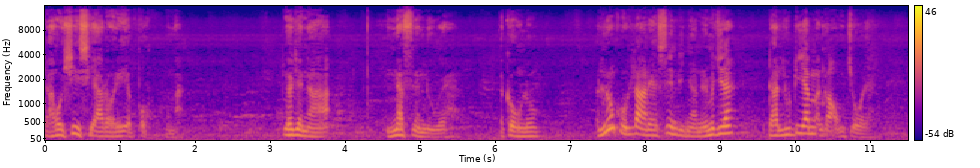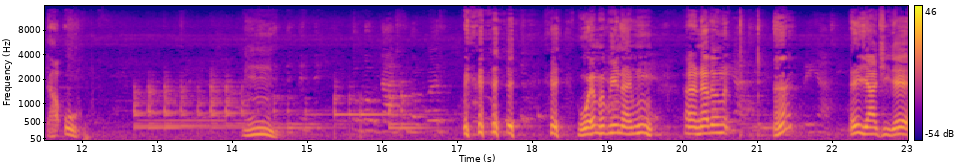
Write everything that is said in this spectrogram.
ဒါဟိုရှိဆရာတော်တွေအပေါ်ဟိုမှာ ပြောချင်တာနတ်စင်လူပဲအကုန်လုံးအလွန်ကိုလှတဲ့စင်ပညာနဲ့မကြည့်လားဒါလူတစ်ရက်မကအောင်ကြော်တယ်ဒါအိုးဝယ်မပေးနိုင်ဘူးအဲ့ဒါနောက်ဆုံးဟမ်အေးရချီတယ်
